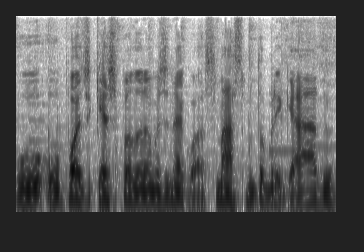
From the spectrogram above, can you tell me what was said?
o, o podcast Panorama de Negócios. Márcio, muito obrigado.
